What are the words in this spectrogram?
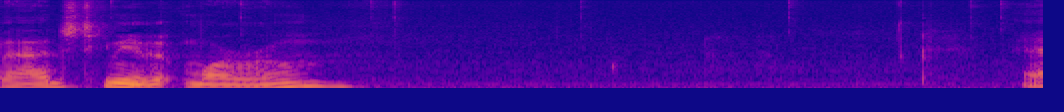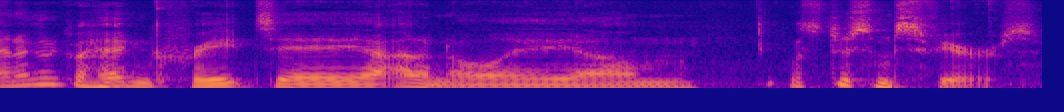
Uh, just give me a bit more room. And I'm going to go ahead and create a, I don't know, a, um, let's do some spheres.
